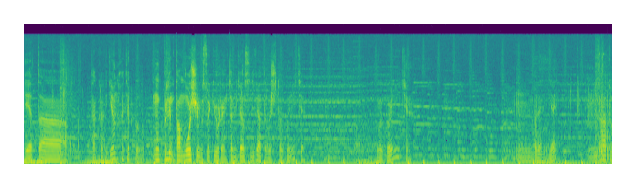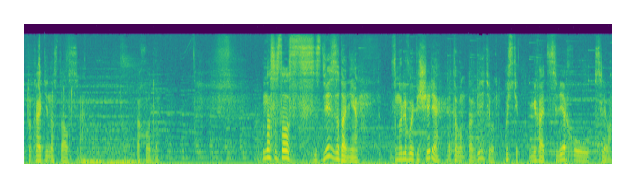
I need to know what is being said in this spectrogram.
Это... Так, а где он хотя бы был? Ну, блин, там очень высокий уровень. Там 99 Вы что, гоните? Вы гоните? М -м, блин, я... Да, тут только один остался. Походу. У нас осталось здесь задание в нулевой пещере. Это вон там, видите, вот кустик мигает сверху слева.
